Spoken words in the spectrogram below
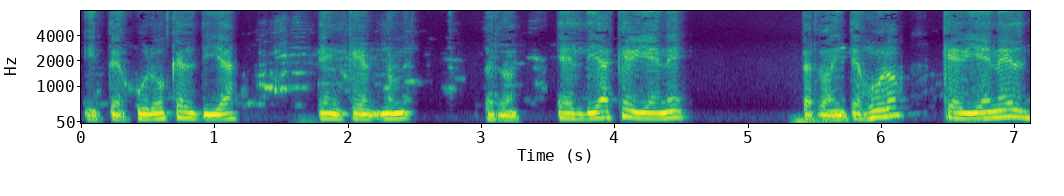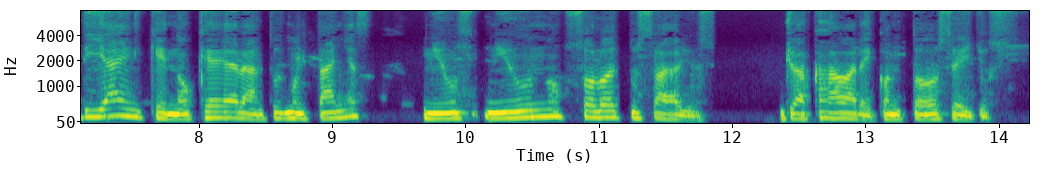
y te juro que el día en que no me, perdón, el día que viene, perdón, y te juro que viene el día en que no quedarán tus montañas ni, ni uno solo de tus sabios. Yo acabaré con todos ellos.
